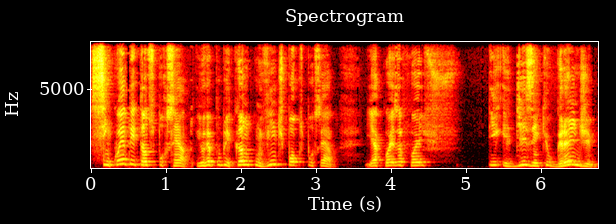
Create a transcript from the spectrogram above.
50 e tantos por cento, e o republicano com 20 e poucos por cento. E a coisa foi... E, e dizem que o grande,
